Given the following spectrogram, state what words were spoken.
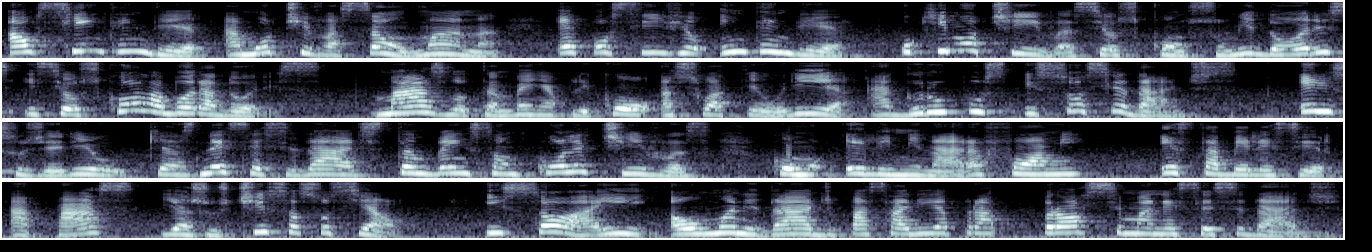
Ao se entender a motivação humana, é possível entender o que motiva seus consumidores e seus colaboradores. Maslow também aplicou a sua teoria a grupos e sociedades. Ele sugeriu que as necessidades também são coletivas, como eliminar a fome, estabelecer a paz e a justiça social. E só aí a humanidade passaria para a próxima necessidade,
